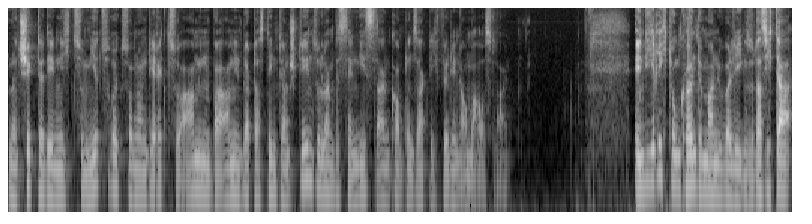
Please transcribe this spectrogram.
Und dann schickt er den nicht zu mir zurück, sondern direkt zu Armin. Und bei Armin bleibt das Ding dann stehen, solange bis der nächste ankommt und sagt, ich will den auch mal ausleihen. In die Richtung könnte man überlegen, sodass ich da,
